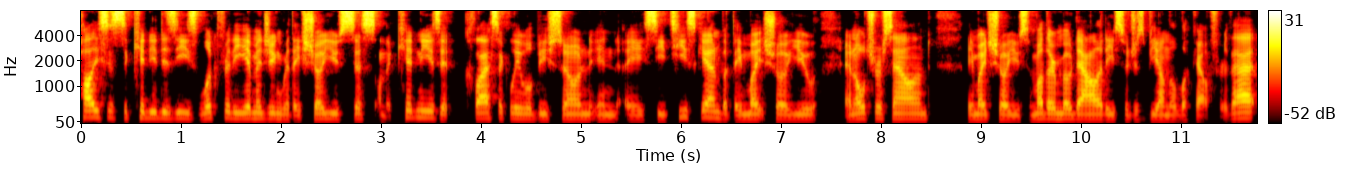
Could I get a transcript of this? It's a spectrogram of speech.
Polycystic kidney disease, look for the imaging where they show you cysts on the kidneys. It classically will be shown in a CT scan, but they might show you an ultrasound. They might show you some other modality, so just be on the lookout for that.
